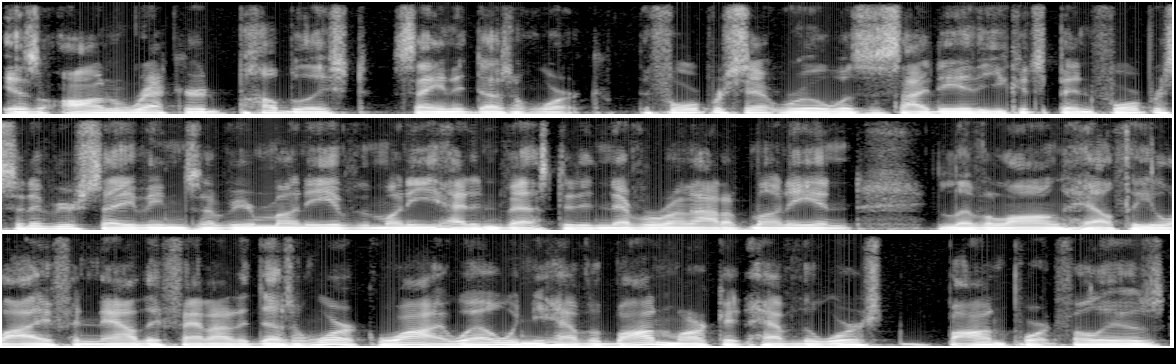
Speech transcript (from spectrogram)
is on record published saying it doesn't work. The 4% rule was this idea that you could spend 4% of your savings, of your money, of the money you had invested, and never run out of money and live a long, healthy life. And now they found out it doesn't work. Why? Well, when you have a bond market have the worst bond portfolios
